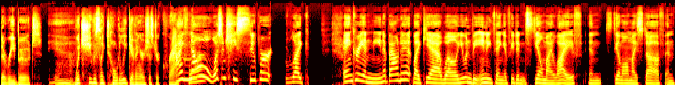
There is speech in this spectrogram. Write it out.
the reboot, yeah. which she was like totally giving her sister crap. I for. know. Wasn't she super like angry and mean about it? Like, yeah, well, you wouldn't be anything if you didn't steal my life and steal all my stuff. And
